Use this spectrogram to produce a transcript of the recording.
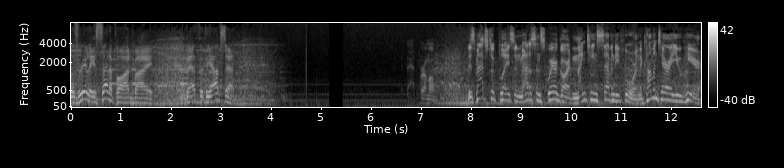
was really set upon by Beth at the outset. For a moment. This match took place in Madison Square Garden, 1974, and the commentary you hear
